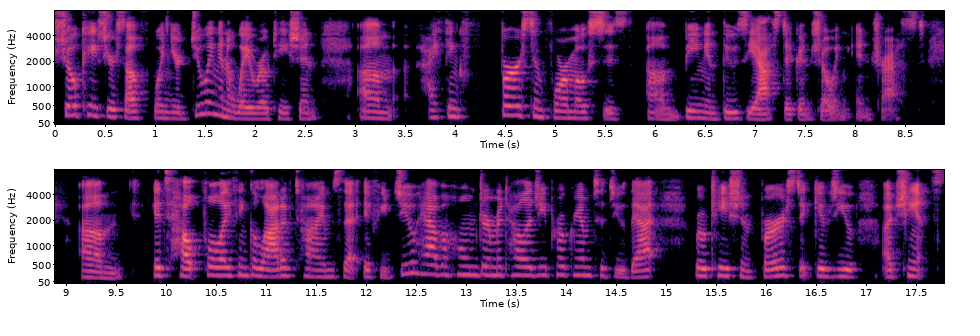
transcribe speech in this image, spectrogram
showcase yourself when you're doing an away rotation, um, I think first and foremost is um, being enthusiastic and showing interest. Um, it's helpful, I think, a lot of times that if you do have a home dermatology program to do that rotation first, it gives you a chance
